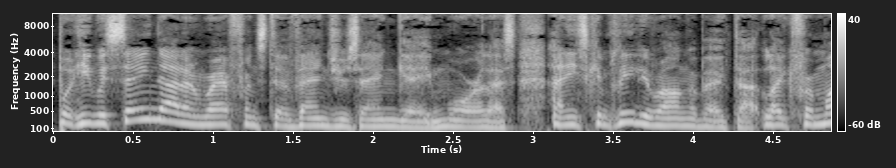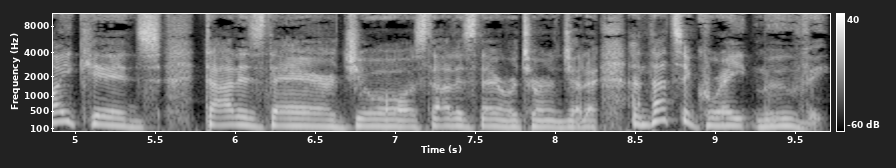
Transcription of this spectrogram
But he was saying that in reference to Avengers Endgame, more or less, and he's completely wrong about that. Like for my kids, that is their Jaws, that is their Return of Jedi, and that's a great movie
